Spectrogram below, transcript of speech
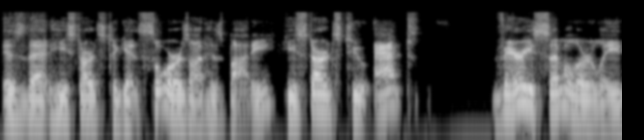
is that he starts to get sores on his body. He starts to act very similarly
